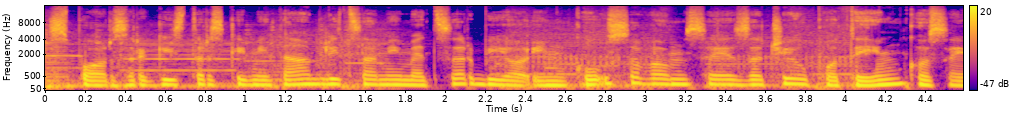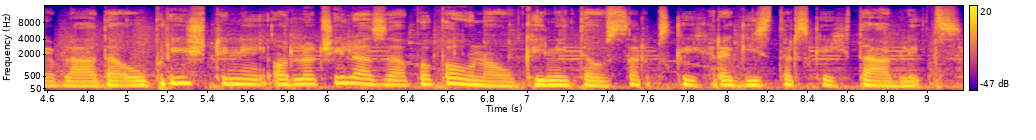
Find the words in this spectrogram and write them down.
Spor z registerskimi tablicami med Srbijo in Kosovom se je začel potem, ko se je vlada v Prištini odločila za popolno ukinitev srpskih registerskih tablic.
